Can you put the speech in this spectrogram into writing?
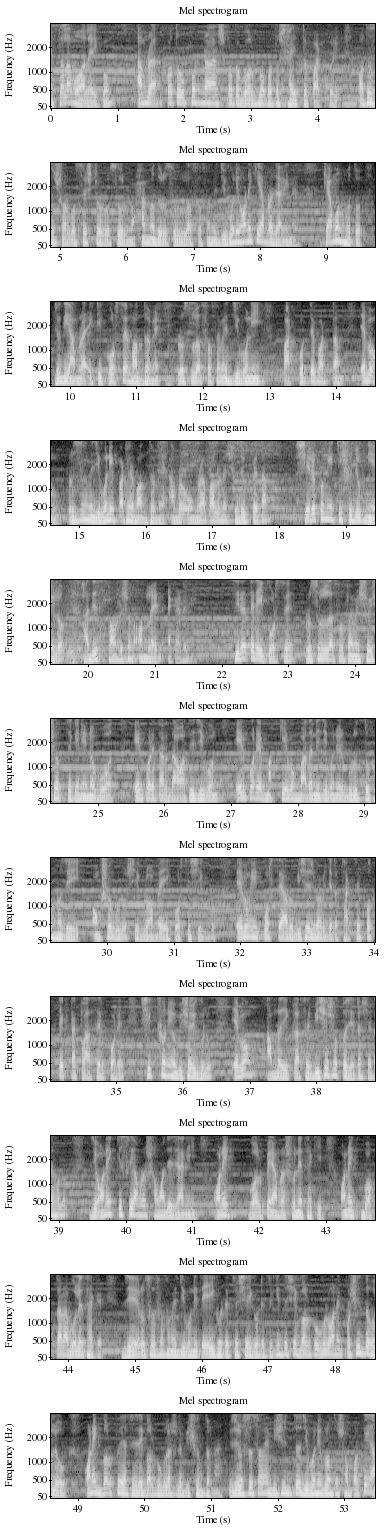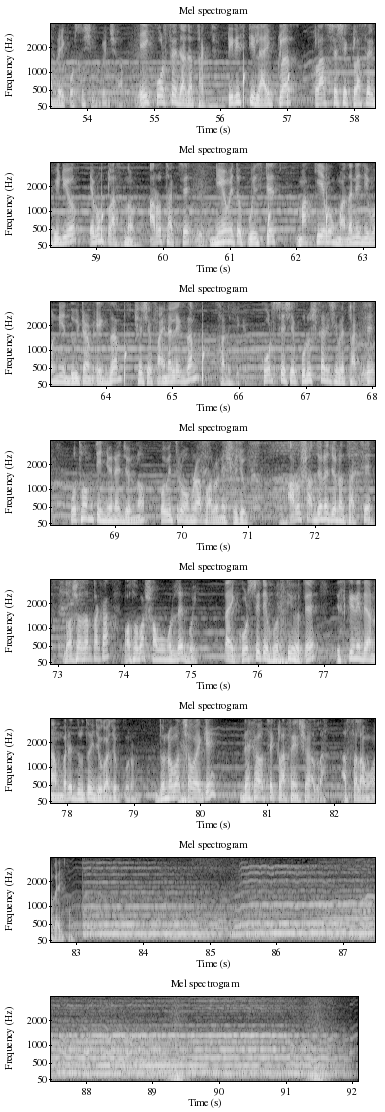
আসসালামু আলাইকুম। আমরা কত উপন্যাস, কত গল্প, কত সাহিত্য পাঠ করি, অথচ সর্বশ্রেষ্ঠ রসুল মোহাম্মদ রসুল্লাহ আসলামের জীবনী অনেকেই আমরা জানি না। কেমন হতো যদি আমরা একটি কোর্সের মাধ্যমে রসুল্লাহ আসলামের জীবনী পাঠ করতে পারতাম এবং রসুল আসলামের জীবনী পাঠের মাধ্যমে আমরা ওমরা পালনের সুযোগ পেতাম? সেরকমই একটি সুযোগ নিয়ে এলো হাদিস ফাউন্ডেশন অনলাইন একাডেমি। সিরাতের এই কোর্সে রসুল্লাহ আসলামের শৈশব থেকে নিয়ে এরপরে তার দাওয়াতি জীবন, এরপরে মাক্কি এবং মাদানী জীবনের গুরুত্বপূর্ণ যেই অংশগুলো, সেগুলো আমরা এই কোর্সে শিখব। এবং এই কোর্সে আরও বিশেষভাবে যেটা থাকছে, প্রত্যেকটা ক্লাসের পরে শিক্ষণীয় বিষয়গুলো এবং আমরা এই ক্লাসের বিশেষত্ব যেটা, সেটা হলো যে অনেক কিছুই আমরা সমাজে জানি, অনেক গল্পে আমরা শুনে থাকি। অনেক বক্তারা বলে থাকে যে, রসুল আসলামের জীবনীতে এই ঘটেছে, সেই ঘটেছে। কিন্তু সেই গল্পগুলো অনেক প্রসিদ্ধ হলেও অনেক গল্পই আছে যে গল্পগুলো আসলে বিশুদ্ধ না। যে রসুল আসলামের বিশুদ্ধ জীবনী গ্রন্থ সম্পর্কেই আমরা এই কোর্সে শিখব ইনশাআল্লাহ। এই কোর্সে যা যা থাকছে, তিরিশটি লাইভ ক্লাস ক্লাস শেষে ক্লাসের ভিডিও এবং ক্লাস নোট। আরও থাকছে নিয়মিত কুইজ টেস্ট, মাক্কি এবং মাদানী জীবন নিয়ে দুই টার্ম এক্সাম, শেষে ফাইনাল এক্সাম, সার্টিফিকেট। কোর্স শেষে পুরস্কার হিসেবে থাকছে প্রথম তিনজনের জন্য পবিত্র ওমরা পালনের সুযোগ। আরও সাতজনের জন্য থাকছে দশ হাজার টাকা অথবা সমমূল্যের বই। তাই কোর্সটিতে ভর্তি হতে স্ক্রিনে দেওয়া নাম্বারে দ্রুতই যোগাযোগ করুন। ধন্যবাদ সবাইকে। দেখা হচ্ছে ক্লাসে ইনশাআল্লাহ। আসসালামু আলাইকুম।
